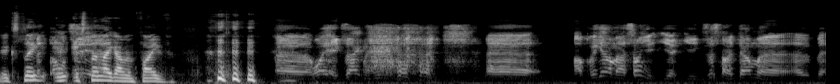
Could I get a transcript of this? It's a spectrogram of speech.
Explain, mettons, explain like I'm five. ouais, exact. en programmation, il, il, existe un terme, ben,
